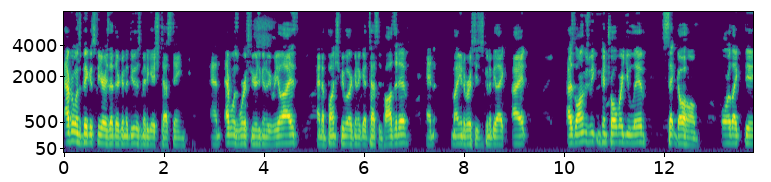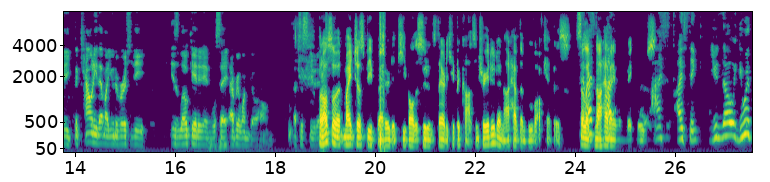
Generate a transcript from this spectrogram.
everyone's biggest fear is that they're going to do this mitigation testing, and everyone's worst fears are going to be realized, and a bunch of people are going to get tested positive, and my university is just going to be like, all right, as long as we can control where you live, set go home, or like the the county that my university is located in will say everyone go home. That's a student. But also, it might just be better to keep all the students there to keep it concentrated and not have them move off campus. So, like I not have I- anyone make moves. I th- I think you know you would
